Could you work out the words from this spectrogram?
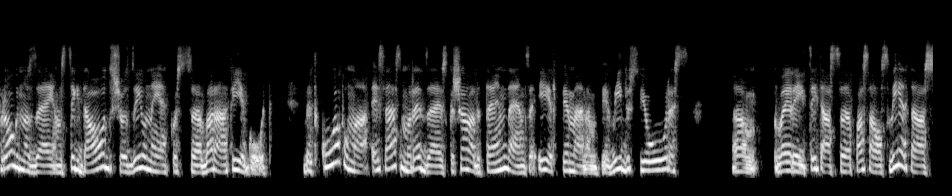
prognozējams, cik daudz šos dzīvniekus eh, varētu iegūt. Bet kopumā es esmu redzējis, ka šāda tendence ir piemēram pie vidusjūras um, vai arī citās eh, pasaules vietās,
